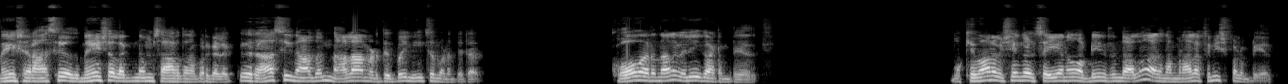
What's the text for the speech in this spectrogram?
மேஷ ராசி அது மேஷ லக்னம் சார்ந்த நபர்களுக்கு ராசிநாதன் நாலாம் இடத்துக்கு போய் நீச்சம் அடைஞ்சிட்டார். கோவம் இருந்தாலும் வெளியே காட்ட முடியாது. முக்கியமான விஷயங்கள் செய்யணும் அப்படின்னு இருந்தாலும் அதை நம்மளால ஃபினிஷ் பண்ண முடியாது.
